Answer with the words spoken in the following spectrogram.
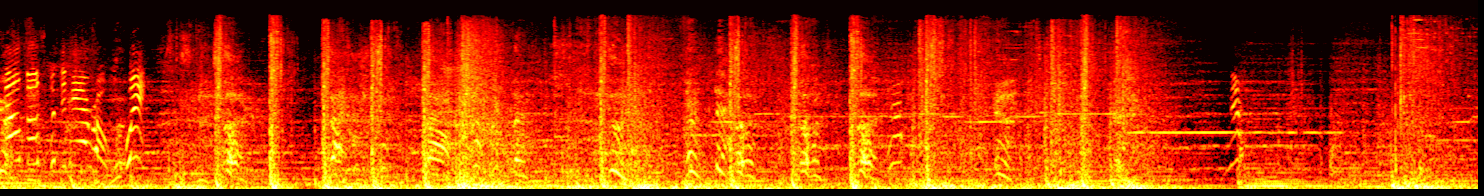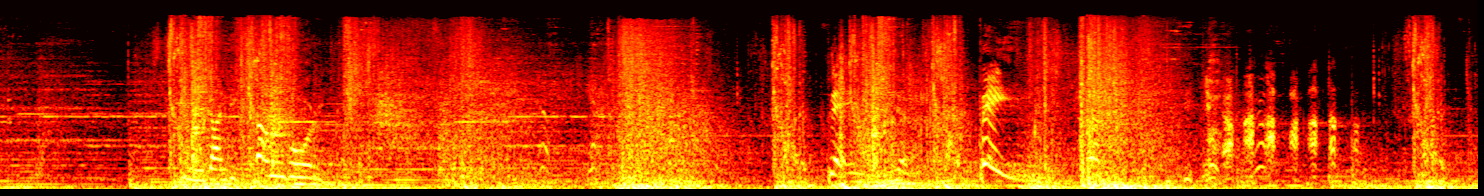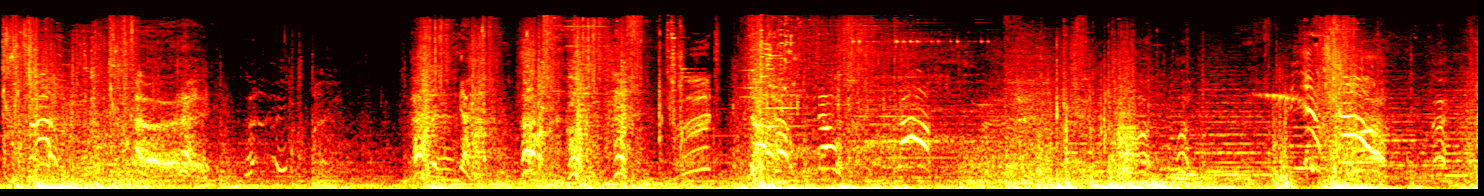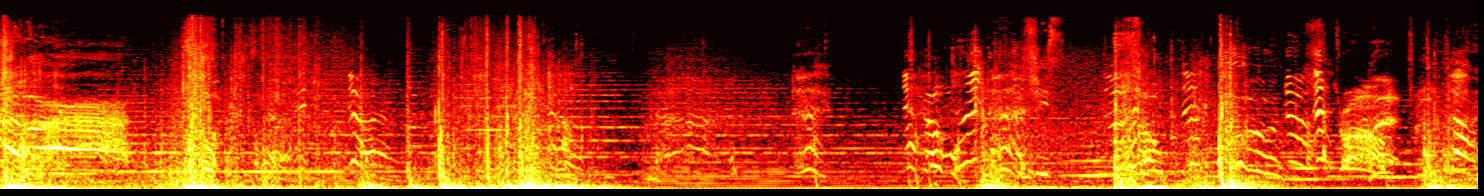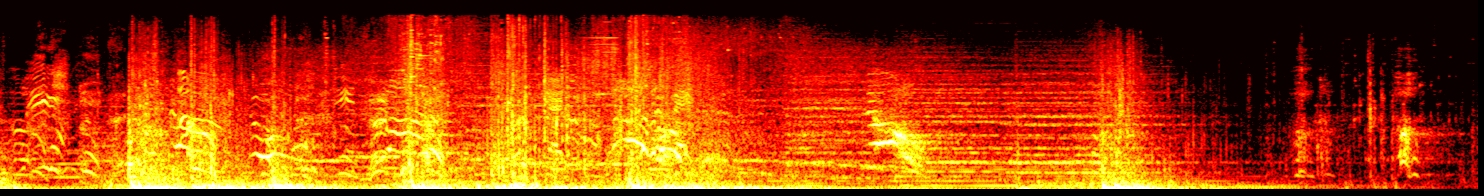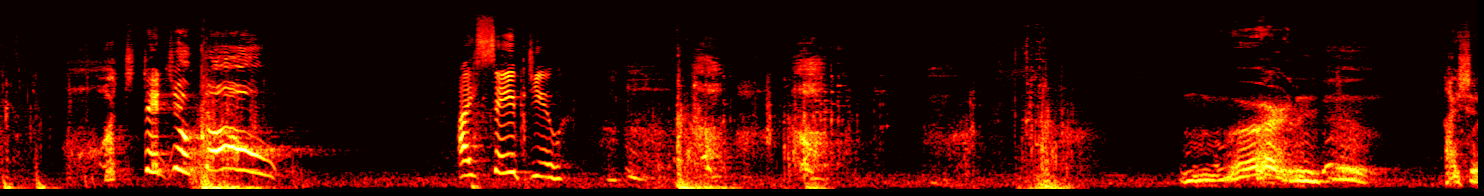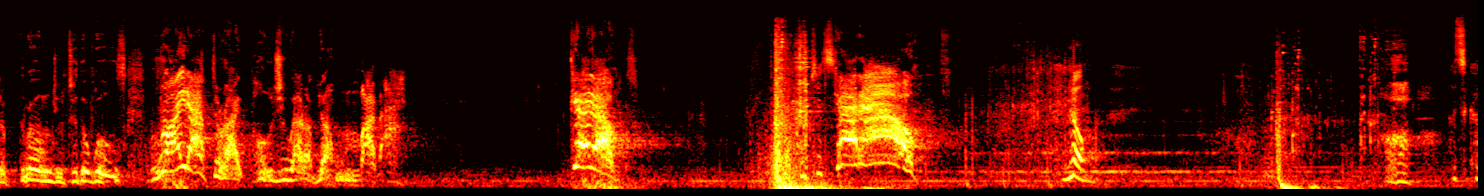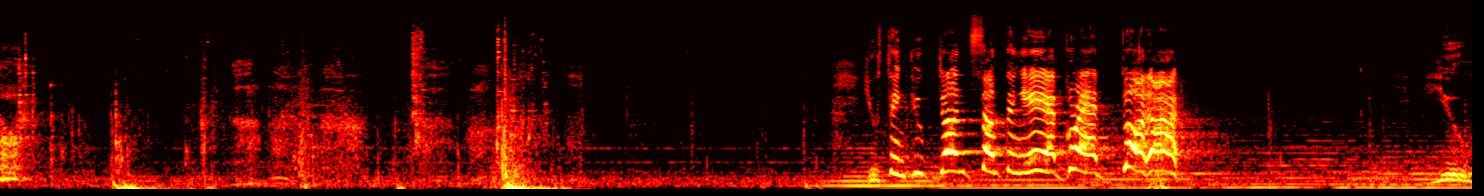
Atreus! Should have thrown you to the wolves right after I pulled you out of your mother. Get out! I just... Get out! No. Let's go. You think you've done something here, granddaughter? You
